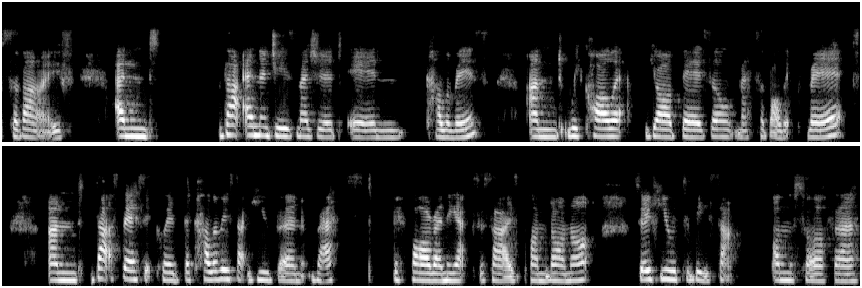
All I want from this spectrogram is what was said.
survive. And that energy is measured in calories, and we call it your basal metabolic rate. And that's basically the calories that you burn at rest before any exercise planned or not. So if you were to be sat on the sofa,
